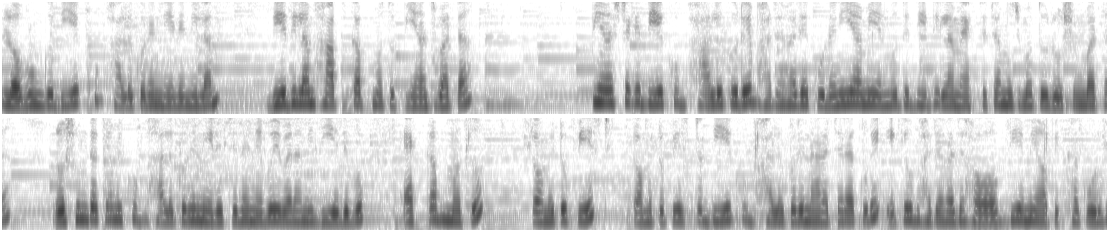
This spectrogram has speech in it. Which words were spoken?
লবঙ্গ দিয়ে খুব ভালো করে নেড়ে নিলাম। দিয়ে দিলাম হাফ কাপ মতো পেঁয়াজ বাটা। পেঁয়াজটাকে দিয়ে খুব ভালো করে ভাজা ভাজা করে নিয়ে আমি এর মধ্যে দিয়ে দিলাম এক চা চামচ মতো রসুন বাটা। রসুনটাকে আমি খুব ভালো করে নেড়ে চেড়ে নেব। এবার আমি দিয়ে দেব এক কাপ মতো টমেটো পেস্ট। টমেটো পেস্টটা দিয়ে খুব ভালো করে নাড়াচাড়া করে একেও ভাজা ভাজা হওয়া অবধি আমি অপেক্ষা করব।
